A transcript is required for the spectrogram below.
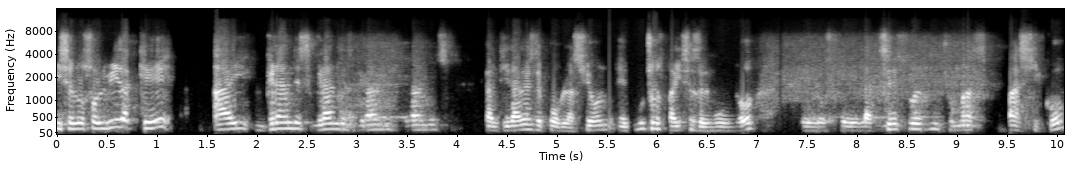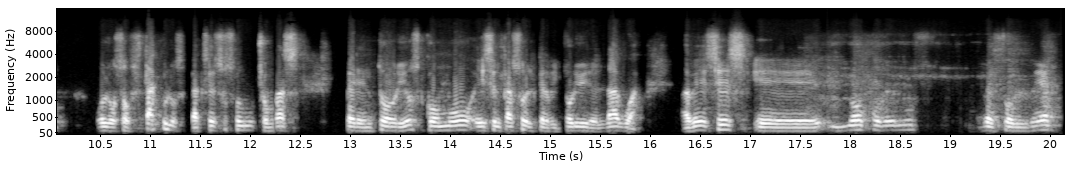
y se nos olvida que hay grandes, grandes, grandes, grandes cantidades de población en muchos países del mundo en los que el acceso es mucho más básico o los obstáculos de acceso son mucho más perentorios, como es el caso del territorio y del agua. A veces eh, no podemos resolver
